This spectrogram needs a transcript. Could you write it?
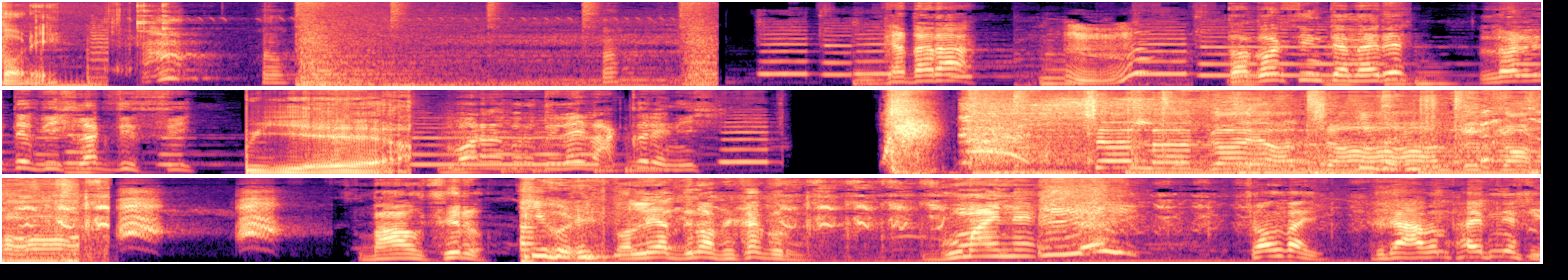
করে? গেদারা তগর চিন্তা নাই রে লটারিতে বিশ লাখ দিচ্ছি। মরার পরে দুই ভাগ করে নিস। বাল ছিল কি হলে একদিন অপেক্ষা করুন। ঘুমাই নে। চল ভাই দুটা আলম ফাইভ নিয়ে আসি।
